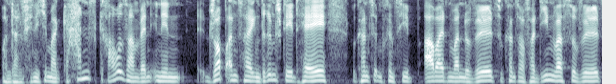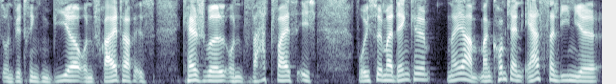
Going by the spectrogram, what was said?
Und dann finde ich immer ganz grausam, wenn in den Jobanzeigen drin steht, hey, du kannst im Prinzip arbeiten, wann du willst, du kannst auch verdienen, was du willst und wir trinken Bier und Freitag ist casual und was weiß ich, wo ich so immer denke, naja, man kommt ja in erster Linie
